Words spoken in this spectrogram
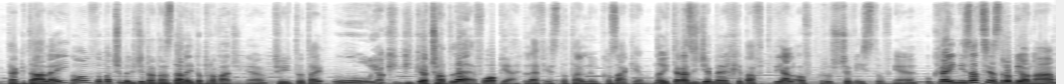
i tak dalej. No, zobaczymy, gdzie do nas dalej doprowadzi, nie? Czyli tutaj, uuu, jaki gigaczad lew, chłopie. Lew jest totalnym kozakiem. No i teraz idziemy chyba w Trial of Kruszczewistów, nie? Ukrainizacja zrobiona.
